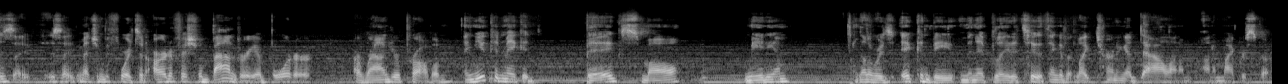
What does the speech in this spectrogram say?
is, as I mentioned before, it's an artificial boundary, a border around your problem, and you can make it big, small, medium. In other words, it can be manipulated too. Think of it like turning a dial on a, on a microscope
